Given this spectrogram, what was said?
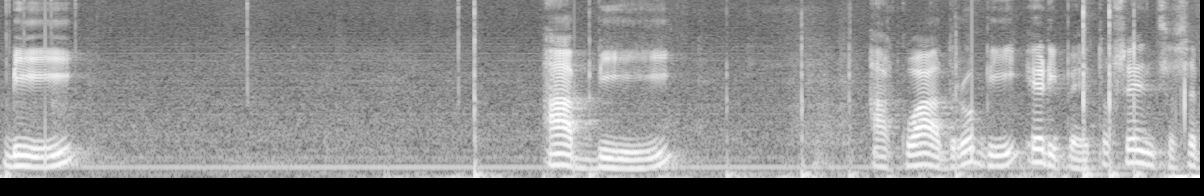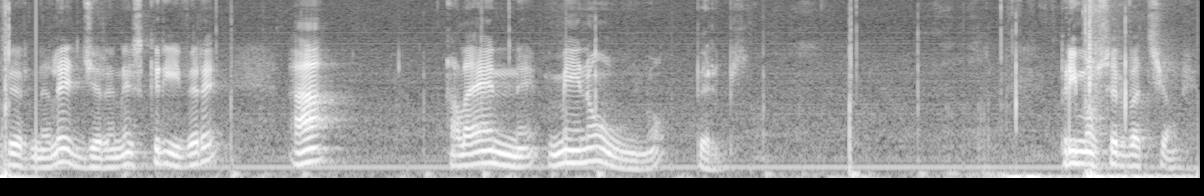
B AB A quadro B e ripeto senza saperne leggere né scrivere A alla n meno 1 per B. Prima osservazione.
